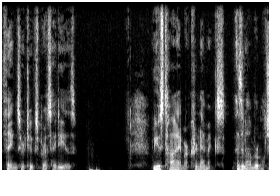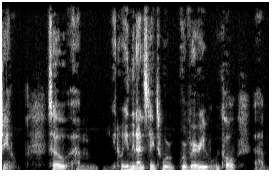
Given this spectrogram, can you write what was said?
things or to express ideas. We use time or chronemics as a nonverbal channel. So um, you know in the united states we're, we're very we call um,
